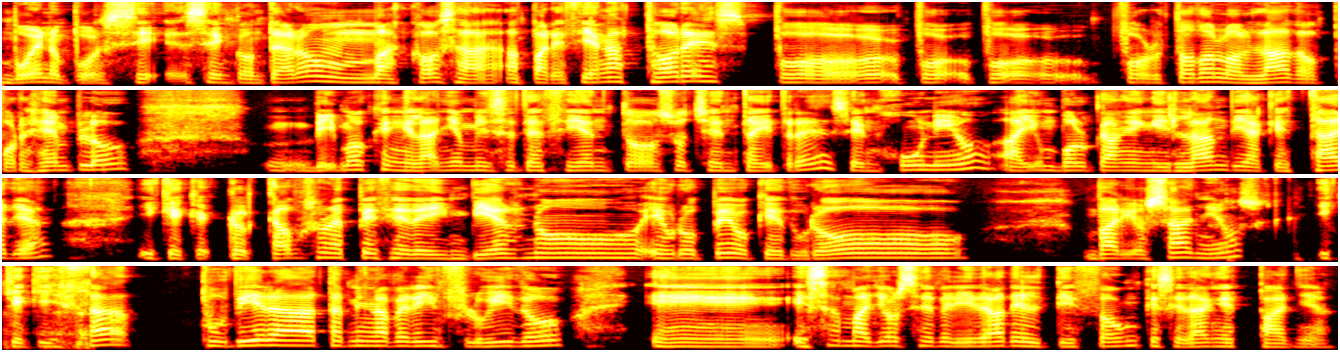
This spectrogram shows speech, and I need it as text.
Bueno, pues se encontraron más cosas. Aparecían actores por, por, todos los lados. Por ejemplo, vimos que en el año 1783, en junio, hay un volcán en Islandia que estalla y que, causa una especie de invierno europeo que duró varios años y que quizá pudiera también haber influido en esa mayor severidad del tizón que se da en España.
